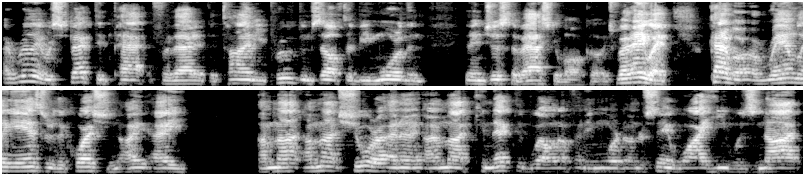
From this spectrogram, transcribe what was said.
I really respected Pat for that at the time. He proved himself to be more than than just a basketball coach. But anyway, kind of a, a rambling answer to the question. I, I I'm not I'm not sure, and I, am not connected well enough anymore to understand why he was not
